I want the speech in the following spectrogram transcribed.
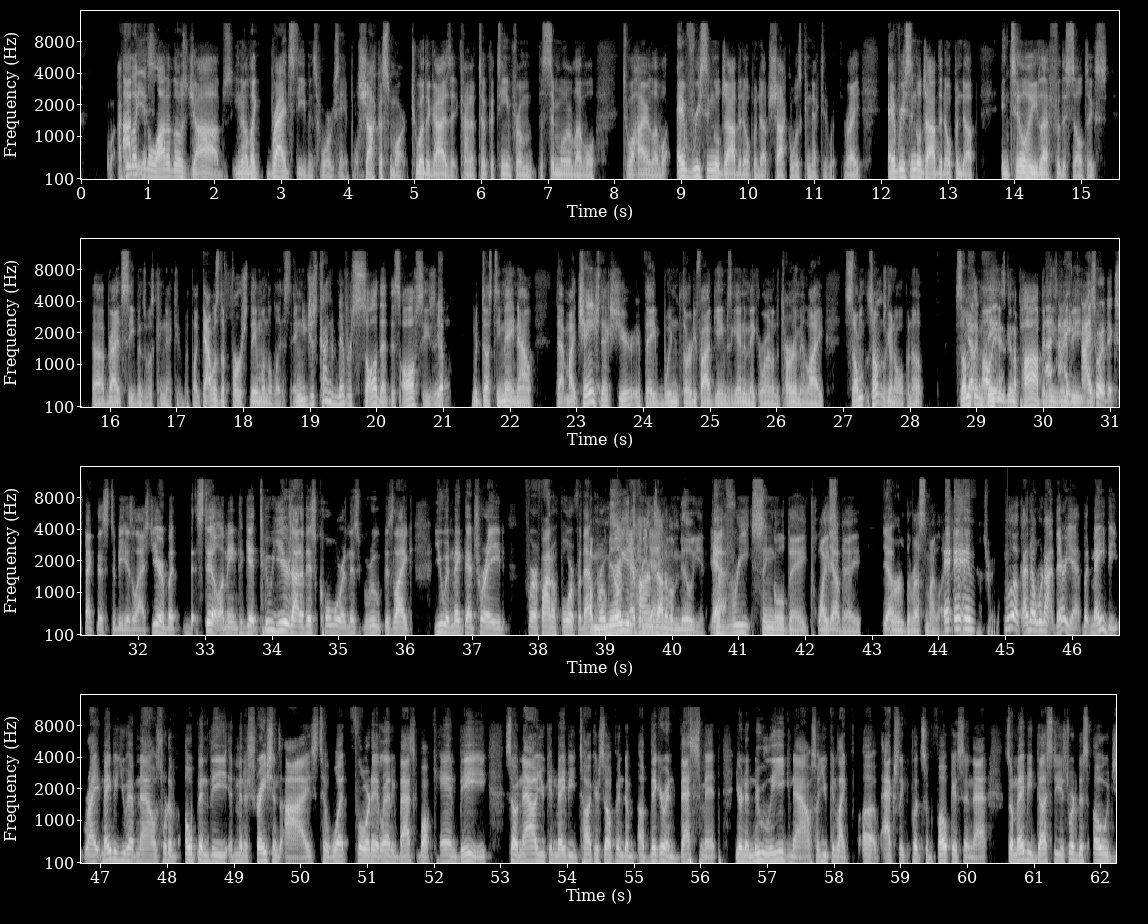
I feel Obvious. like in a lot of those jobs, you know, like Brad Stevens, for example, Shaka Smart, two other guys that kind of took a team from the similar level to a higher level. Every single job that opened up, Shaka was connected with, right? Every single job that opened up, until he left for the Celtics, uh, Brad Stevens was connected with. Like that was the first name on the list. And you just kind of never saw that this offseason yep. with Dusty May. Now, that might change next year if they win 35 games again and make a run in the tournament. Like some something's going to open up. Something yep. oh, big yeah. is going to pop, and he's going to be. I, I sort of expect this to be his last year, but still, I mean, to get two years out of this core and this group is like you would make that trade for a Final Four for that a million times day. out of a million yeah. every single day, twice yep. a day yep. for the rest of my life. And, and right. look, I know we're not there yet, but maybe, right? Maybe you have now sort of opened the administration's eyes to what Florida Atlantic basketball can be. So now you can maybe talk yourself into a bigger investment. You're in a new league now, so you can like uh, actually put some focus in that. So maybe Dusty is sort of this OG,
